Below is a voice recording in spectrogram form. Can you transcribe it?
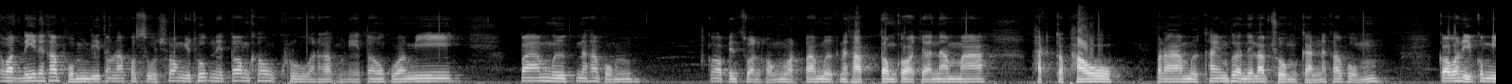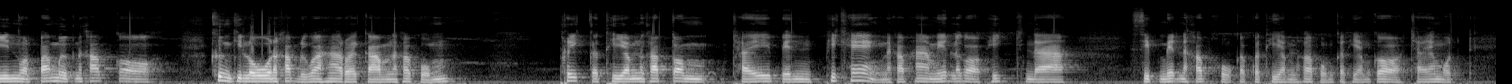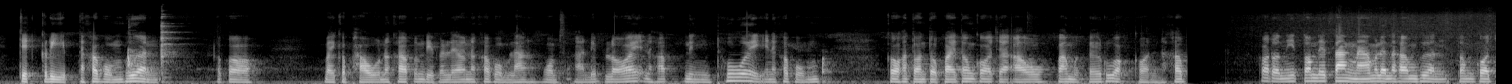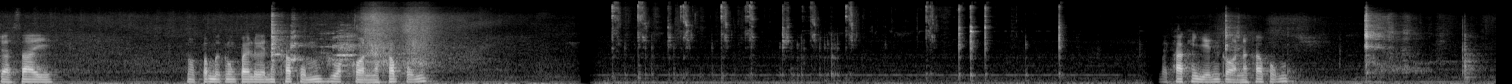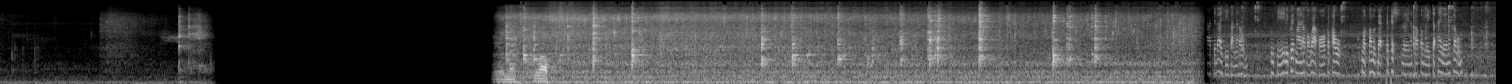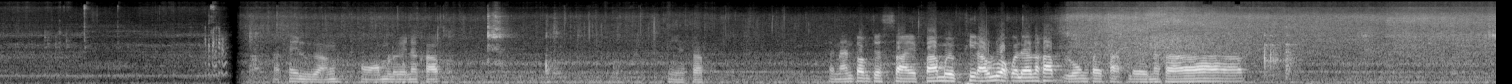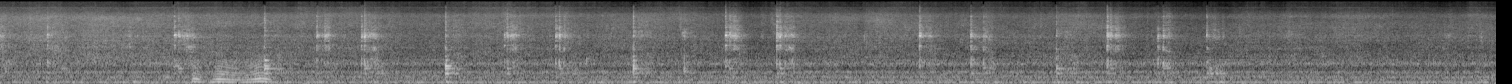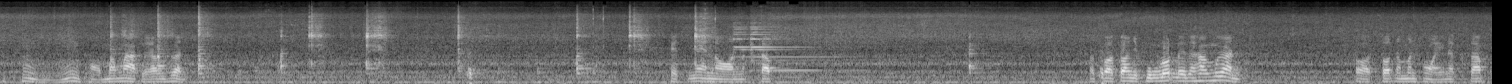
สวัสดีนะครับผมนดีต้อนรับเข้าสู่ช่อง YouTube ในต้อมเข้าครัวนะครับวันนี้ต้อมครัวมีปลาหมึกนะครับ ผมก็เป็นส่วนของหนวดปลาหมึกนะครับต้อมก็จะนำมาผัดกะเพราปลาหมึกให้เพื่อนๆได้รับชมกันนะครับ ผมก็วัตถุดิบก็มีหนวดปลาหมึกนะครับ ก็ครึ่งกิโลนะครับหรือว่า 500 กรัมนะครับ ผมพริกกระเทียมนะครับ ต้อมใช้เป็นพริกแห้งนะครับ 5 เม็ดแล้วก็พริกจินดา 10 เม็ดนะครับโขกกับกระเทียมนะครับ ผมกระเทียมก็ใช้ทั้งหมด 7 กรีบนะครับ ผมเพื่อน แล้วก็ใบกะเพรานะครับต้มเด็ดไปแล้วนะครับ ผมล้างทำความสะอาดเรียบร้อยนะครับ 1 ถ้วยนะครับ ผมก็ขั้นตอนต่อไปต้อมก็จะเอาปลาหมึกไปลวกก่อนนะครับ ก็ตอนนี้ต้อมได้ตั้งน้ำมาแล้วนะครับ เพื่อนต้อมก็จะใส่หนวดปลาหมึกลงไปเลยนะครับ ผมลวกก่อนนะครับ ผมไปพักให้เย็นก่อนนะครับผม เลย นะครับ ตัดให้เหลืองหอมเลยนะครับ นี่ครับ จากนั้นต้อมจะใส่ปลาหมึกที่เราลวกไว้แล้วนะครับ ลงไปผัดเลยนะครับอื หอมมากๆเลยครับเพื่อนเผ็ดแน่นอนนะครับ แล้วก็ตอนจะปรุงรสเลยนะครับเพื่อนก็ซดน้ำมันหอยนะครับ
